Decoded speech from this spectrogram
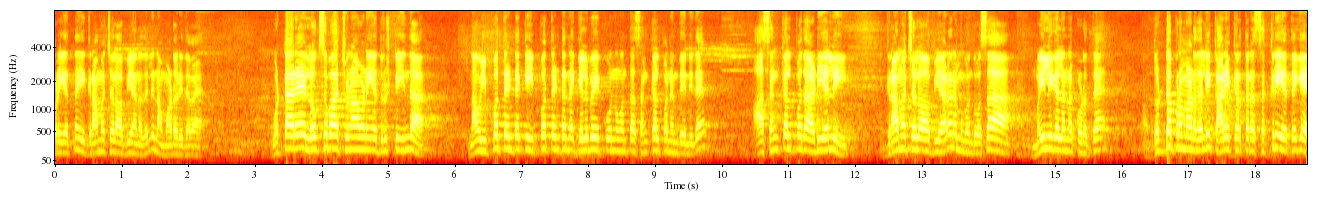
ಪ್ರಯತ್ನ ಈ ಗ್ರಾಮ ಚಲೋ ಅಭಿಯಾನದಲ್ಲಿ ನಾವು ಮಾಡೋರಿದ್ದೇವೆ ಒಟ್ಟಾರೆ ಲೋಕಸಭಾ ಚುನಾವಣೆಯ ದೃಷ್ಟಿಯಿಂದ ನಾವು ಇಪ್ಪತ್ತೆಂಟಕ್ಕೆ ಇಪ್ಪತ್ತೆಂಟನ್ನು ಗೆಲ್ಲಬೇಕು ಅನ್ನುವಂಥ ಸಂಕಲ್ಪ ನಮ್ಮದೇನಿದೆ ಆ ಸಂಕಲ್ಪದ ಅಡಿಯಲ್ಲಿ ಗ್ರಾಮ ಚಲೋ ಅಭಿಯಾನ ನಮಗೊಂದು ಹೊಸ ಮೈಲಿಗಲನ್ನು ಕೊಡುತ್ತೆ. ದೊಡ್ಡ ಪ್ರಮಾಣದಲ್ಲಿ ಕಾರ್ಯಕರ್ತರ ಸಕ್ರಿಯತೆಗೆ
